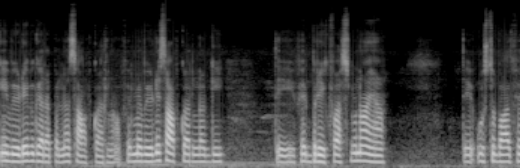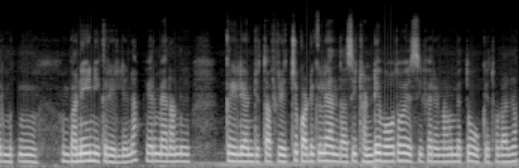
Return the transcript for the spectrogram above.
ਕਿ ਵਿਹੜੇ ਵਗੈਰਾ ਪਹਿਲਾਂ ਸਾਫ਼ ਕਰ ਲਵਾਂ ਫਿਰ ਮੈਂ ਵਿਹੜੇ ਸਾਫ਼ ਕਰਨ ਲੱਗ ਗਈ ਅਤੇ ਫਿਰ ਬ੍ਰੇਕਫਾਸਟ ਬਣਾਇਆ ਅਤੇ ਉਸ ਤੋਂ ਬਾਅਦ ਫਿਰ ਮ- ਬਣੇ ਹੀ ਨਹੀਂ ਕਰੇਲੇ ਨਾ। ਫਿਰ ਮੈਂ ਇਹਨਾਂ ਨੂੰ ਕਰੇਲਿਆਂ ਨੂੰ ਜਿੱਥਾ ਫਰਿੱਜ ਚੋਂ ਕੱਢ ਕੇ ਲਿਆਂਦਾ ਸੀ, ਠੰਡੇ ਬਹੁਤ ਹੋਏ ਸੀ, ਫਿਰ ਇਹਨਾਂ ਨੂੰ ਮੈਂ ਧੋ ਕੇ ਥੋੜ੍ਹਾ ਜਿਹਾ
